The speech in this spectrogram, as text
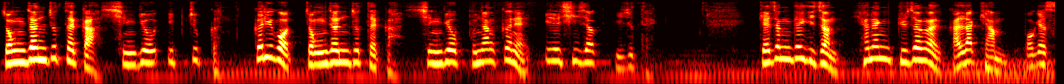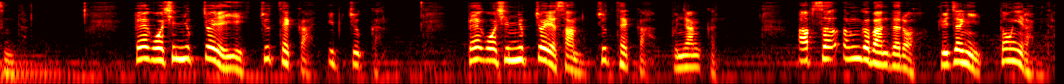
종전주택과 신규 입주권 그리고 종전주택과 신규 분양권의 일시적 이주택 개정되기 전 현행 규정을 간략히 한번 보겠습니다. 156조의 2 주택가 입주권 156조의 3 주택가 분양권 앞서 언급한 대로 규정이 동일합니다.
